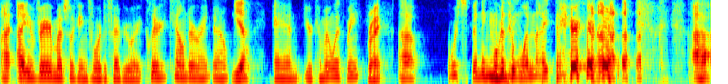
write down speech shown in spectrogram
I I am very much looking forward to February. Clear your calendar right now. yeah. And you're coming with me. Right. Uh, we're spending more than one night there. uh,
